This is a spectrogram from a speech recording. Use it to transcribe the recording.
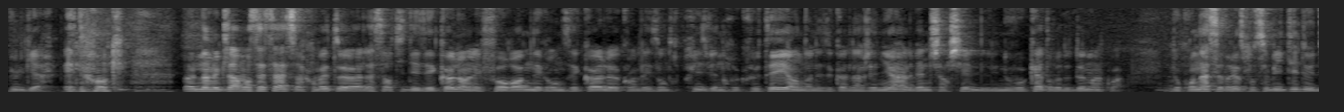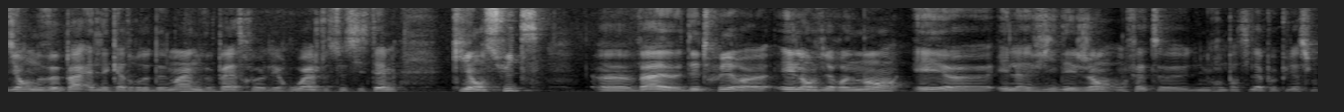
vulgaire. Et donc, non mais clairement c'est ça, c'est-à-dire qu'en fait à la sortie des écoles, dans les forums des grandes écoles, quand les entreprises viennent recruter, hein, dans les écoles d'ingénieurs, elles viennent chercher les nouveaux cadres de demain. quoi. Donc on a cette responsabilité de dire on ne veut pas être les cadres de demain, on ne veut pas être les rouages de ce système qui ensuite euh, va euh, détruire euh, et l'environnement et, et, la vie des gens, en fait, d'une grande partie de la population.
